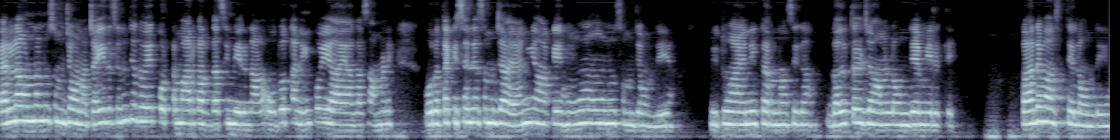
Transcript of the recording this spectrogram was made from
ਪਹਿਲਾਂ ਉਹਨਾਂ ਨੂੰ ਸਮਝਾਉਣਾ ਚਾਹੀਦਾ ਸੀ ਨਾ, ਜਦੋਂ ਇਹ ਕੁੱਟਮਾਰ ਕਰਦਾ ਸੀ ਮੇਰੇ ਨਾਲ, ਉਦੋਂ ਤਾਂ ਨਹੀਂ ਕੋਈ ਆਇਆਗਾ ਸਾਹਮਣੇ। ਉਦੋਂ ਤਾਂ ਕਿਸੇ ਨੇ ਸਮਝਾਇਆ ਨਹੀਂ ਆ ਕੇ, ਹੁਣ ਉਹਨੂੰ ਸਮਝਾਉਂਦੇ ਆ ਵੀ ਤੂੰ ਐ ਨਹੀਂ ਕਰਨਾ ਸੀਗਾ, ਗਲਤ ਇਲਜ਼ਾਮ ਲਾਉਂਦੇ ਆ ਮੇਰੇ ਤੇ। ਕਾਹਦੇ ਵਾਸਤੇ ਲਾਉਂਦੇ ਆ?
